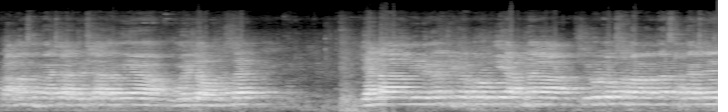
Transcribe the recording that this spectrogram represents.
ब्राह्मण संघाचे अध्यक्ष आदरणीय उमेश अवसर साहेब यांना मी विनंती करतो की आपल्या शिरूर लोकसभा मतदारसंघाचे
